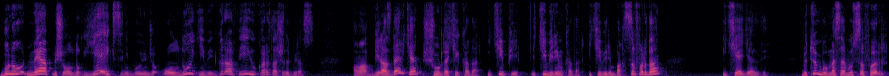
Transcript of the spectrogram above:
Bunu ne yapmış olduk? Y ekseni boyunca olduğu gibi grafiği yukarı taşıdık biraz. Ama biraz derken şuradaki kadar. 2 pi. 2 birim kadar. 2 birim. Bak sıfırdan 2'ye geldi. Bütün bu mesela bu sıfır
